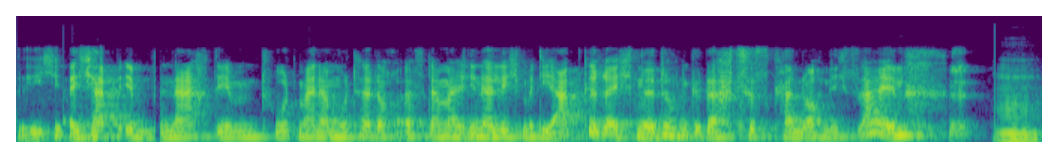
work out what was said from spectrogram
ich, ich habe nach dem Tod meiner Mutter doch öfter mal innerlich mit ihr abgerechnet und gedacht, das kann doch nicht sein. Mhm.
